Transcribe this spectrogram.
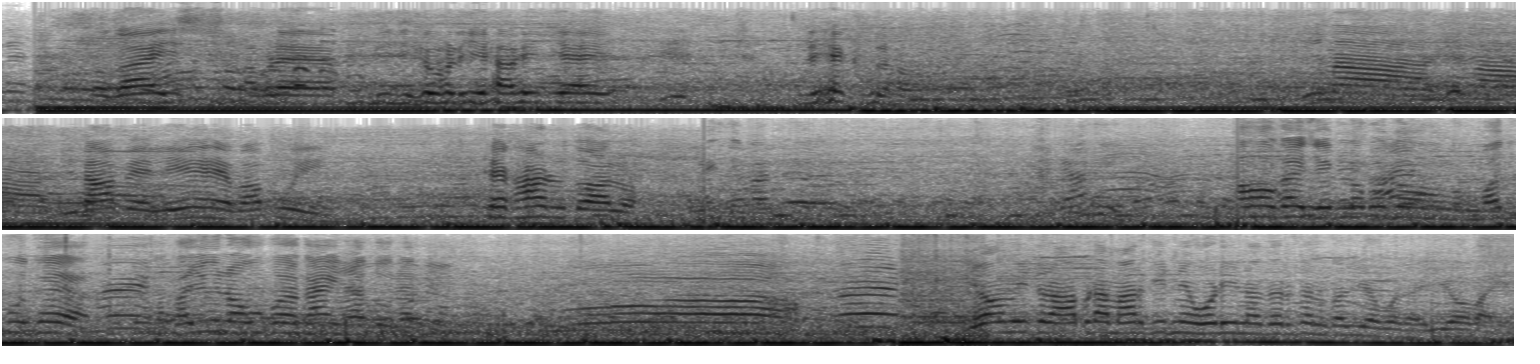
તો ગાઈસ આપણે બીજી હોળી આવી ગયા દેખ લો. તાપે લે હે બાપુ ઠેકાડું તો હાલો. આહો ગાઈસ એટલો બધો મજબૂત છે. કયું ના ઉપર કાંઈ થતું નથી. જો મિત્રો, આપણા માર્કેટની હોળીના દર્શન કરીએ બધા. યો ભાઈ.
